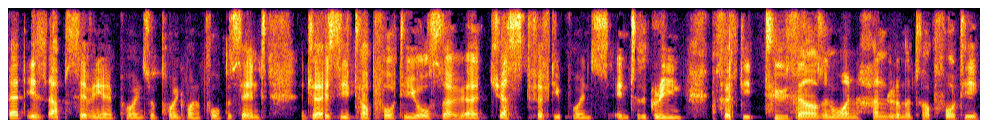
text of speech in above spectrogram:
That is up seventy-eight points or 0.14 percent. The JSE Top Forty also uh, just fifty points into the green. Fifty-two thousand one hundred on the top forty.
